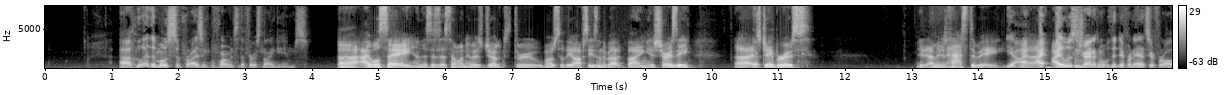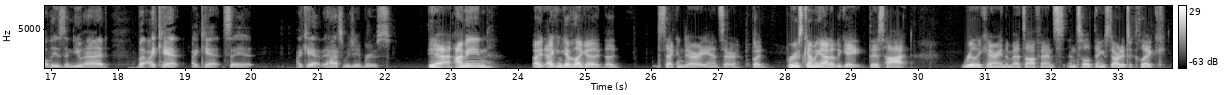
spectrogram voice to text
Uh, who had the most surprising performance of the first nine games? Uh, I will say, and this is as someone who has joked through most of the offseason about buying his jersey, uh, it's Jay Bruce. It, I mean, it has to be. Yeah, Uh, I, I, I was trying to come up with a different answer for all these than you had, but I can't I can't say it. I can't. It has to be Jay Bruce. yeah. I mean, I, I can give like a, a secondary answer, but Bruce coming out of the gate this hot, really carrying the Mets offense until things started to click,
